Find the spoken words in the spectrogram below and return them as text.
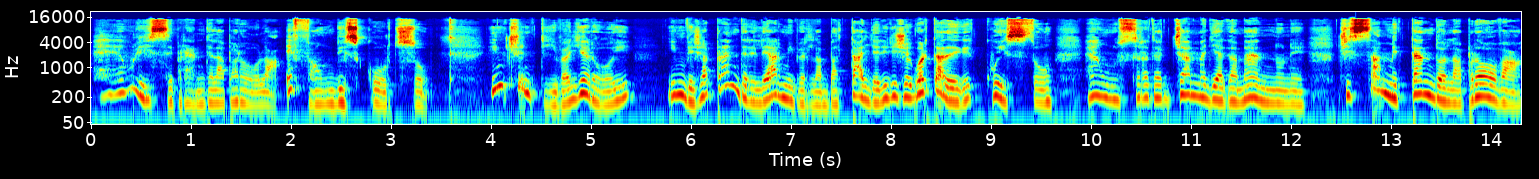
E Ulisse prende la parola e fa un discorso. Incentiva gli eroi invece a prendere le armi per la battaglia. Gli dice guardate che questo è uno stratagemma di Agamennone, ci sta mettendo alla prova,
